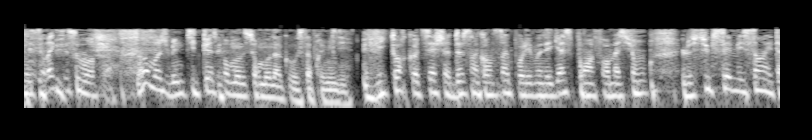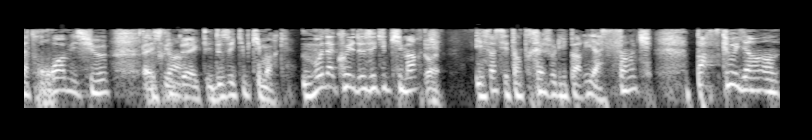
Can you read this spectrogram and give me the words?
mais c'est vrai que c'est souvent ça. Non, moi, je mets une petite pièce pour mon, sur Monaco cet après-midi. Victoire côte sèche à 2,55 pour les Monégasques. Pour information, le succès messin est à 3, messieurs. Avec les deux équipes qui marquent. Monaco et les deux équipes qui marquent. Et ça, c'est un très joli pari à 5. Parce qu'il y a un,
